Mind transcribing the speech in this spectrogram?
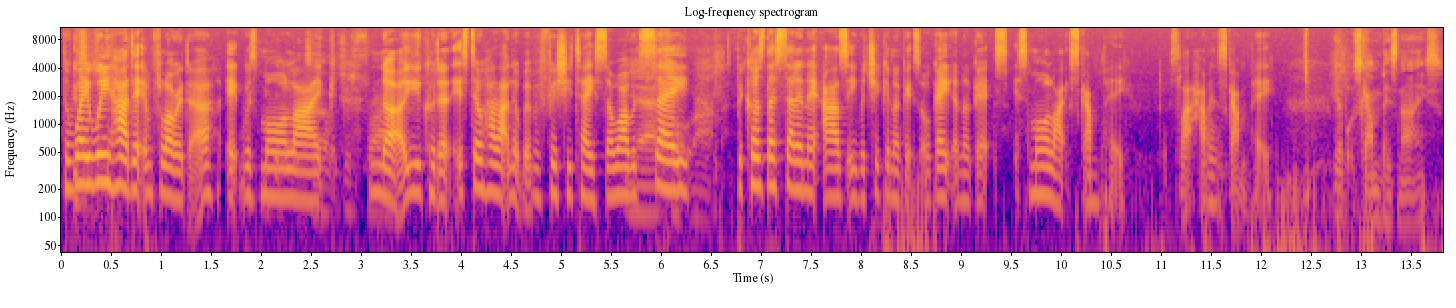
The way we had it in Florida, it was more like it's just fried. no, you couldn't. It still had that little bit of a fishy taste. So I would Yeah, say thought because they're selling it as either chicken nuggets or gator nuggets, it's more like scampi. It's like having scampi. Yeah, but scampi's nice.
